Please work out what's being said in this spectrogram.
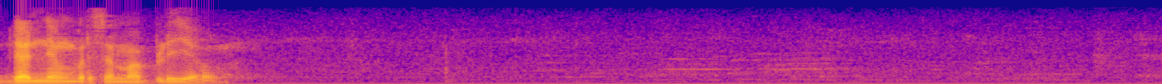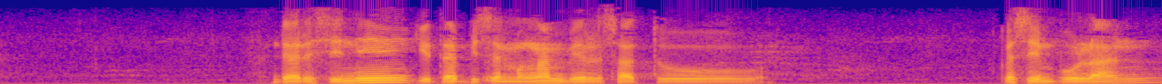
dan yang bersama beliau. Dari sini kita bisa mengambil satu kesimpulan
